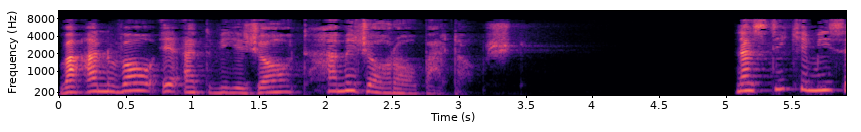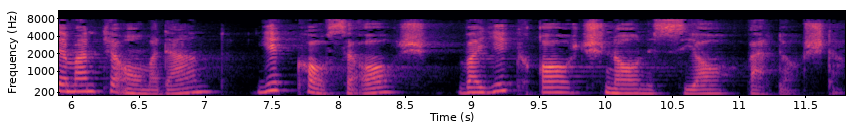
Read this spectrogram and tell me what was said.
و انواع ادویجات همه جا را برداشت نزدیک میز من که آمدند یک کاسه آش و یک قاچ نان سیاه برداشتم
